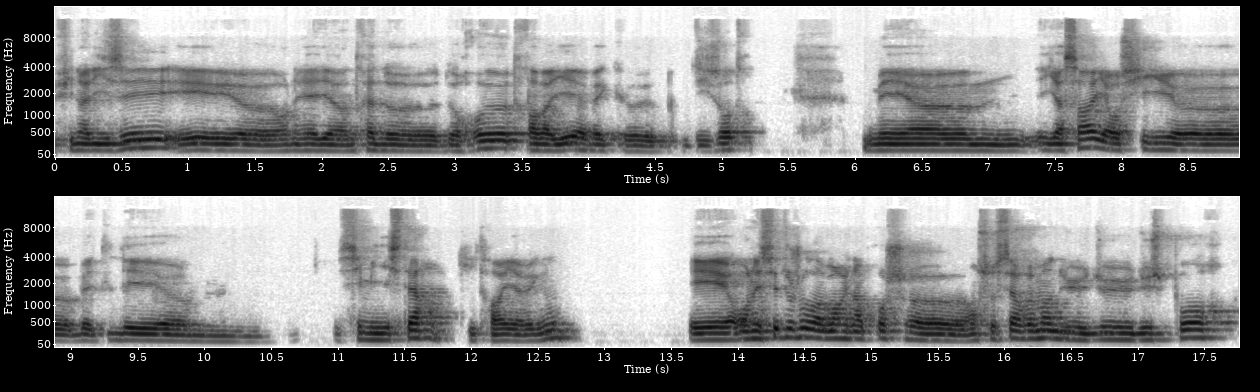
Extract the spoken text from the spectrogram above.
finalisées et on est en train de, de retravailler avec 10 autres mais euh, il y a ça, il y a aussi euh, ben, les euh, six ministères qui travaillent avec nous. Et on essaie toujours d'avoir une approche, on se sert vraiment du, du, du sport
